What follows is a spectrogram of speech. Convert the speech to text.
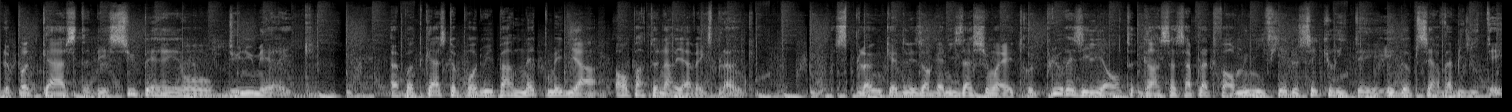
le podcast des super-héros du numérique. Un podcast produit par NetMedia en partenariat avec Splunk. Splunk aide les organisations à être plus résilientes grâce à sa plateforme unifiée de sécurité et d'observabilité.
